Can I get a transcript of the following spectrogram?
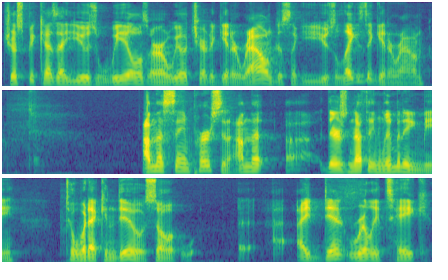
Just because I use wheels or a wheelchair to get around, just like you use legs to get around, I'm the same person. I'm the. Uh, there's nothing limiting me to what I can do. So uh, I didn't really take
